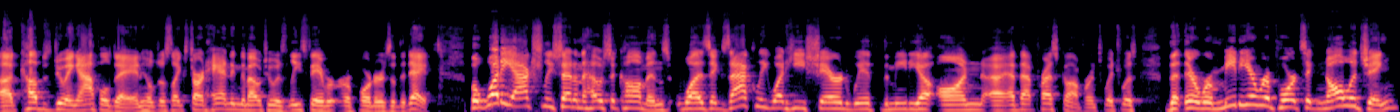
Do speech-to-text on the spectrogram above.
uh, Cubs doing Apple Day, and he'll just like start handing them out to his least favorite reporters of the day. But what he actually said in the House of Commons was exactly what he shared with the media on uh, at that press conference, which was that there were media reports acknowledging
